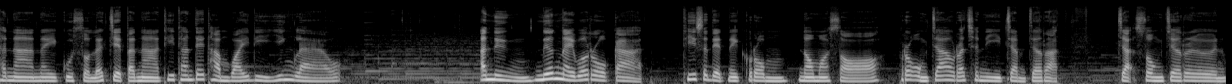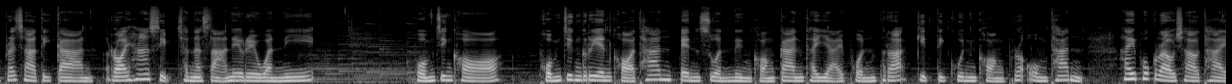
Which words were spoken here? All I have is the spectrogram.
ทนาในกุศลและเจตนาที่ท่านได้ทำไว้ดียิ่งแล้ว อันหนึ่ง เนื่องในวโรกาสที่เสด็จในกรม นมส พระองค์เจ้ารัชนีแจำจรัส จะทรงเจริญพระชาติการ 150 ชนสาในเร็ววันนี้ ผมจึงขอ ผมจึงเรียนขอท่านเป็นส่วนหนึ่งของการขยายผลพระกิตติคุณของพระองค์ท่าน ให้พวกเราชาวไทย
